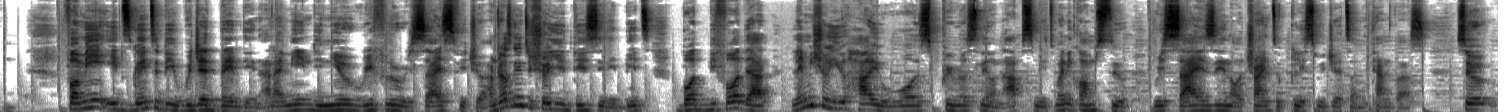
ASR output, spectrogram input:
For me, it's going to be widget bending, and I mean the new reflow resize feature. I'm just going to show you this in a bit, but before that, let me show you how it was previously on Appsmith when it comes to resizing or trying to place widgets on the canvas. So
